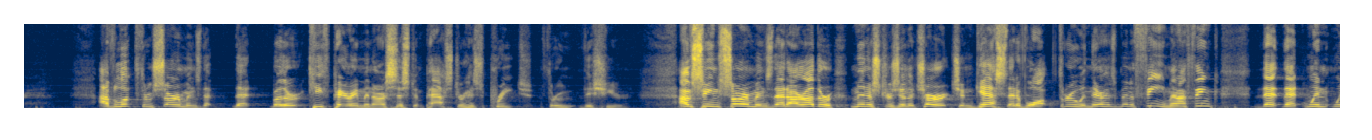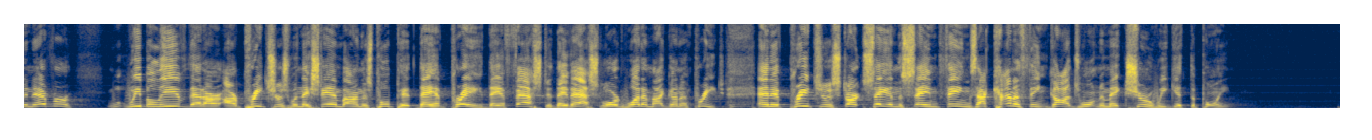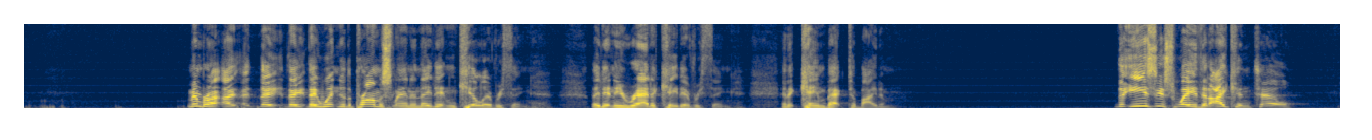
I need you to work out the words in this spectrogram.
I've looked through sermons that, that Brother Keith Perryman, our assistant pastor, has preached through this year. I've seen sermons that our other ministers in the church and guests that have walked through, and there has been a theme. And I think that, that when, whenever we believe that our, our preachers, when they stand behind this pulpit, they have prayed, they have fasted, they've asked, Lord, what am I going to preach? And if preachers start saying the same things, I kind of think God's wanting to make sure we get the point. Remember, I, I, they, they, they went into the promised land and they didn't kill everything, they didn't eradicate everything, and it came back to bite them. the easiest way that I can tell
